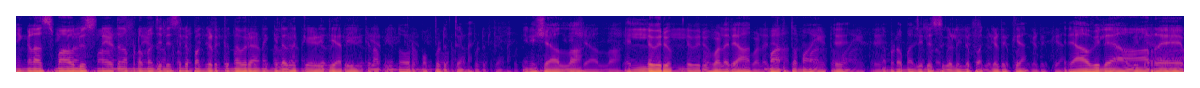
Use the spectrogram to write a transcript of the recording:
നിങ്ങൾ അസ്മാഉൽ ഹുസ്നയുടെ നമ്മുടെ മജ്ലിസിൽ പങ്കെടുക്കുന്നവരാണെങ്കിൽ അതൊക്കെ എഴുതി അറിയിക്കണം എന്ന് ഓർമ്മപ്പെടുത്തണം ഇനിഷാല്ല എല്ലാവരും വളരെ ആത്മാർത്ഥമായിട്ട് നമ്മുടെ മജ്ലിസുകളിൽ പങ്കെടുക്കുക. രാവിലെ ആറ്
